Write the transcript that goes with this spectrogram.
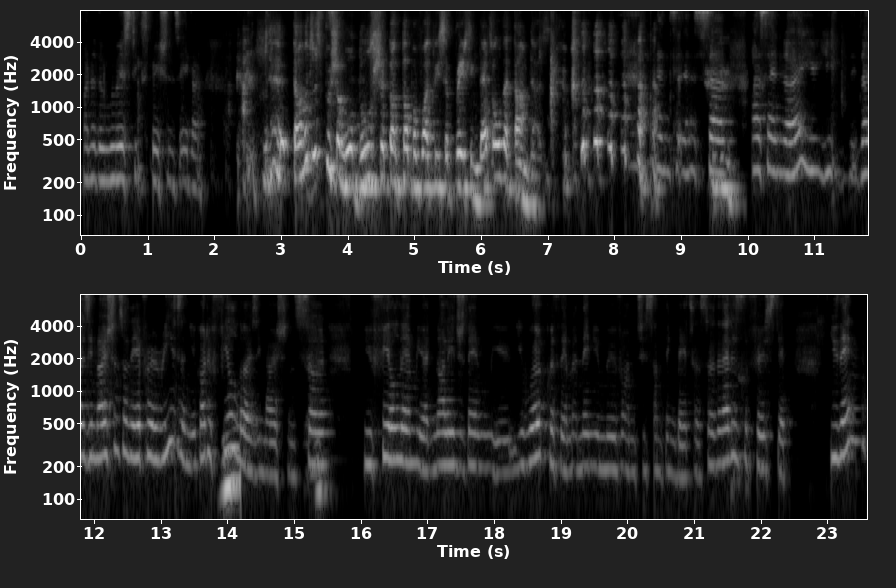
One of the worst expressions ever. time will just push some more bullshit on top of what we're suppressing. That's all that time does. and, and so I say, no, you, you, those emotions are there for a reason. You've got to feel mm-hmm. those emotions. So you feel them, you acknowledge them, you, you work with them, and then you move on to something better. So that is the first step. You then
